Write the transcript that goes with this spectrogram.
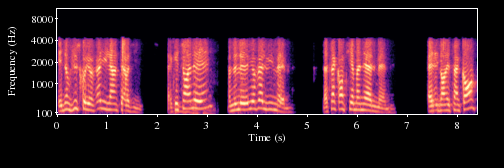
Et donc jusqu'au Yovel, il est interdit. La question elle est, le, Yovel lui-même, la cinquantième année elle-même, elle est dans les 50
